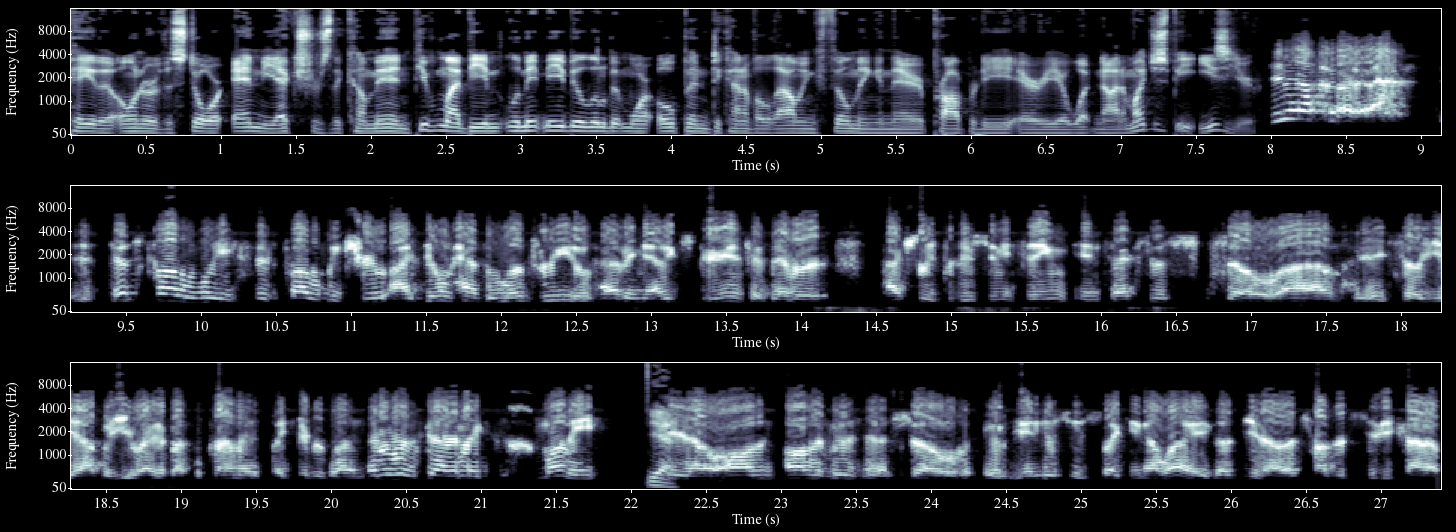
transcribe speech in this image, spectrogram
pay the owner of the store and the extras that come in. People might be maybe a little bit more open to kind of allowing filming in their property area, whatnot. It might just be easier. Yeah. Probably that's probably true. I don't have the luxury of having that experience. I've never actually produced anything in Texas, so um, so yeah. But you're right about the premise. Like everyone, everyone's got to make money. Yeah. You know, on on the business. So, and this is like in LA. That you know, that's how the city kind of.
